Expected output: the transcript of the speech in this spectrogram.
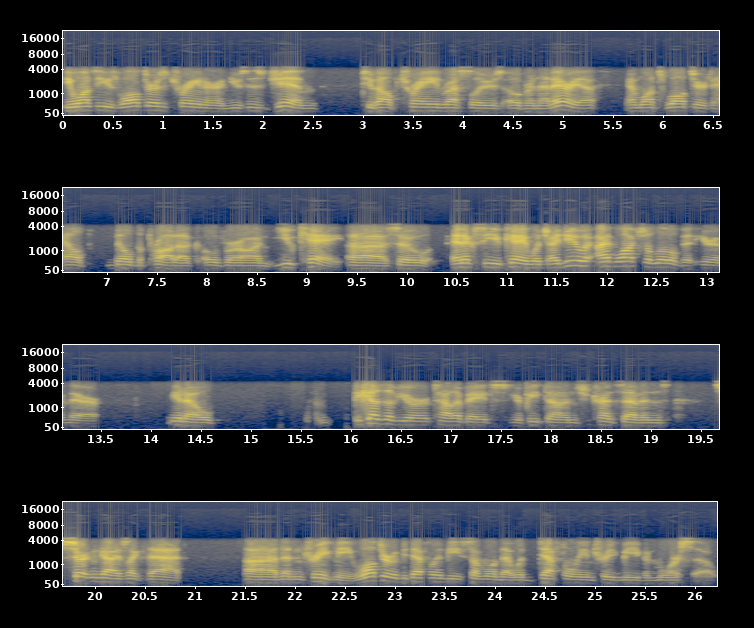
He wants to use Walter as a trainer and use his gym to help train wrestlers over in that area, and wants Walter to help build the product over on UK. Uh, so NXT UK, which I do, I've watched a little bit here and there. You know, because of your Tyler Bates, your Pete Dunnes, your Trent Sevens, certain guys like that uh, that intrigue me. Walter would be definitely be someone that would definitely intrigue me even more so.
